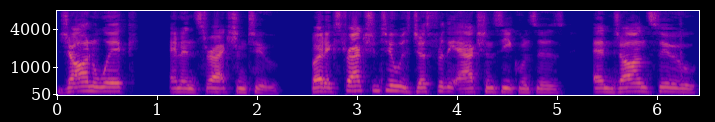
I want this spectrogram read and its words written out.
John Wick and Extraction 2. But Extraction 2 was just for the action sequences and John 2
